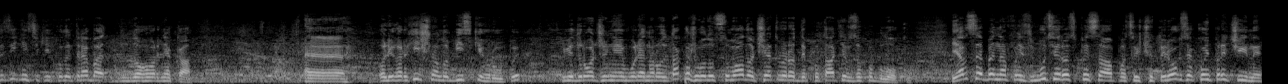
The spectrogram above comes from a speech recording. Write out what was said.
Засідність, тільки коли треба до договорняка. Е, олігархічно лобійські групи відродження і воля народу також голосувало четверо депутатів з опоблоку. Я в себе на Фейсбуці розписав по цих чотирьох, з якої причини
